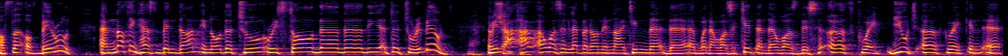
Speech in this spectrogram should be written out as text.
Of, uh, of, Beirut, and nothing has been done in order to restore the, the, the uh, to, to, rebuild. Yeah, I mean, I, I, was in Lebanon in 19 uh, the, when I was a kid, and there was this earthquake, huge earthquake in uh,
